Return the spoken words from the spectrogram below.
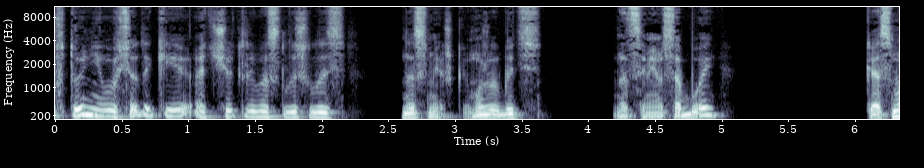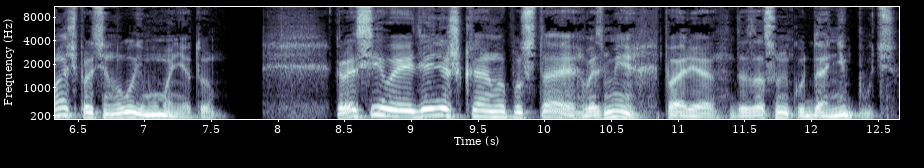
в тоне его все-таки отчетливо слышалась насмешка. Может быть, над самим собой? Космач протянул ему монету. Красивая денежка, но пустая. Возьми, паря, да засунь куда-нибудь.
